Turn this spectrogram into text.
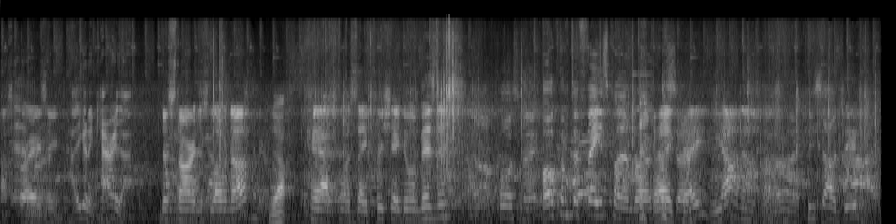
That's crazy. How you gonna carry that? Just started just loading up. Yep. Okay, I just want to say appreciate doing business. of course, mate. Welcome to FaZe Clan, bro. Hey, So- okay, we out now, bro. All right, peace out, G.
